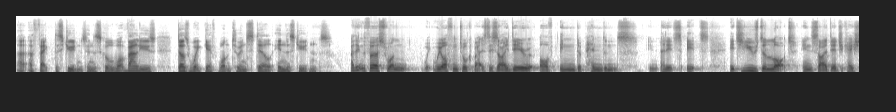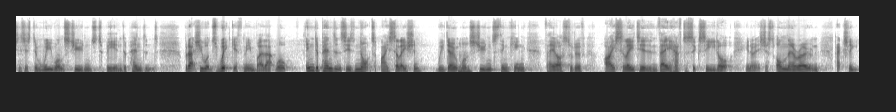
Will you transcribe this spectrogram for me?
uh, affect the students in the school? What values does Whitgift want to instill in the students? I think the first one we, we often talk about is this idea of independence, and it's it's it's used a lot inside the education system. We want students to be independent, but actually, what does Whitgift mean by that? Well, independence is not isolation. We don't mm-hmm. want students thinking they are sort of isolated and they have to succeed, or you know, it's just on their own. Actually,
